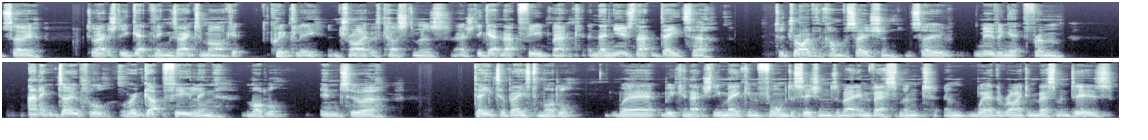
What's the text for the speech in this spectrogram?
So to actually get things out to market quickly and try it with customers, actually get that feedback, and then use that data to drive the conversation. So moving it from anecdotal or a gut feeling model into a data based model where we can actually make informed decisions about investment and where the right investment is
